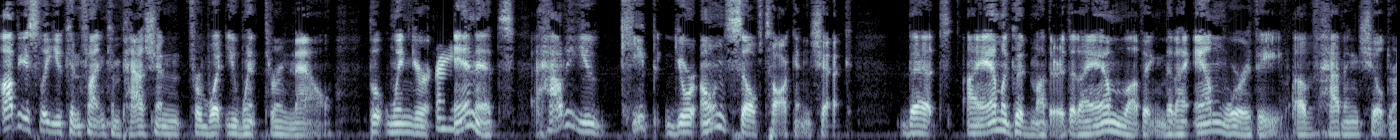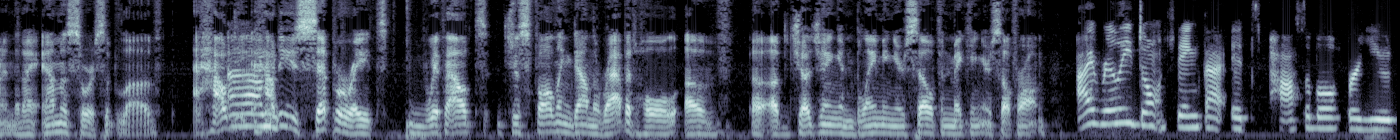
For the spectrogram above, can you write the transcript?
Obviously, you can find compassion for what you went through now, but when you're right. in it, how do you keep your own self talk in check? That I am a good mother, that I am loving, that I am worthy of having children, that I am a source of love. How do um, how do you separate without just falling down the rabbit hole of uh, of judging and blaming yourself and making yourself wrong? I really don't think that it's possible for you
